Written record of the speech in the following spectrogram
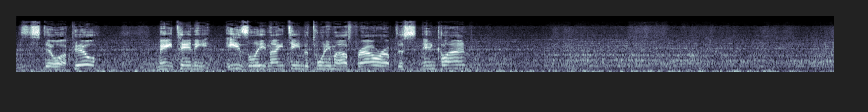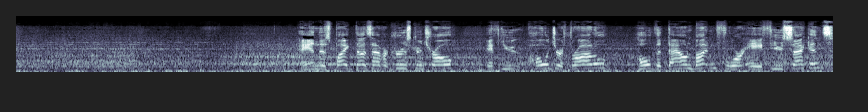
This is still uphill, maintaining easily 19 to 20 miles per hour up this incline. This bike does have a cruise control. If you hold your throttle, hold the down button for a few seconds.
